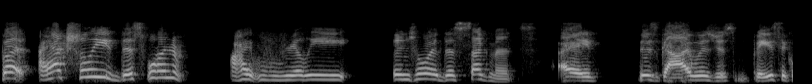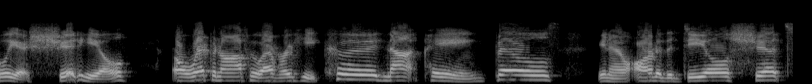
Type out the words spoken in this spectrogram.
But I actually, this one, I really enjoyed this segment. I, this guy was just basically a shitheel, or ripping off whoever he could, not paying bills, you know, art of the deal shit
